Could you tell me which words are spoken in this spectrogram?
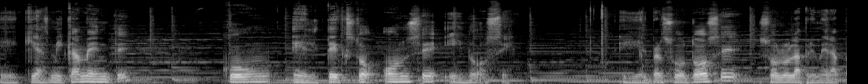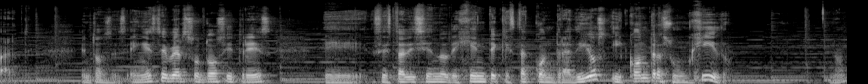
eh, quiásmicamente con el texto 11 y 12. Y el verso 12, solo la primera parte. Entonces, en este verso 2 y 3 eh, se está diciendo de gente que está contra Dios y contra su ungido. ¿no?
